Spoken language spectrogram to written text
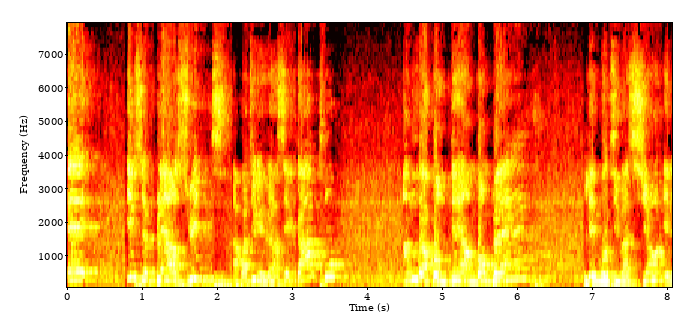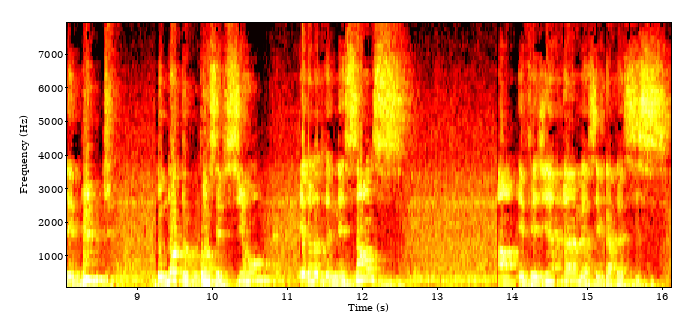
Et il se plaît ensuite, à partir du verset 4, à nous raconter en bon père les motivations et les buts de notre conception et de notre naissance en Éphésiens 1, verset 4 à 6.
